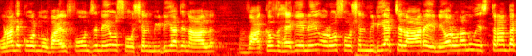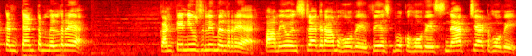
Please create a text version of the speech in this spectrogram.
ਉਹਨਾਂ ਦੇ ਕੋਲ ਮੋਬਾਈਲ ਫੋਨਸ ਨੇ, ਉਹ ਸੋਸ਼ਲ ਮੀਡੀਆ ਦੇ ਨਾਲ ਵਾਕਿਫ ਹੈਗੇ ਨੇ ਔਰ ਉਹ ਸੋਸ਼ਲ ਮੀਡੀਆ ਚਲਾ ਰਹੇ ਨੇ ਔਰ ਉਹਨਾਂ ਨੂੰ ਇਸ ਤਰ੍ਹਾਂ ਦਾ ਕੰਟੈਂਟ ਮਿਲ ਰਿਹਾ ਹੈ। ਕੰਟੀਨਿਊਸਲੀ ਮਿਲ ਰਿਹਾ ਹੈ, ਭਾਵੇਂ ਉਹ ਇੰਸਟਾਗ੍ਰam ਹੋਵੇ ਫੇਸਬੁੱਕ ਹੋਵੇ ਸਨੈਪਚੈਟ ਹੋਵੇ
